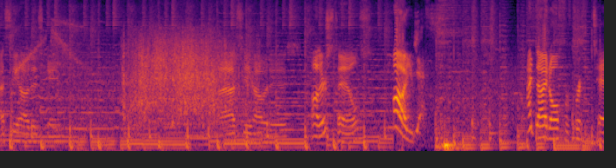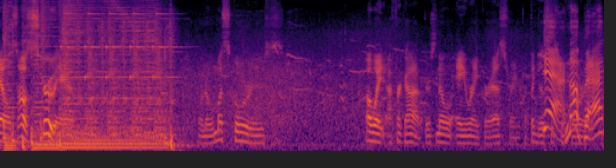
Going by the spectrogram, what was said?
I see how it is, game. I see how it is. Oh, there's tails. Oh, you. Yes! I died all for freaking tails. Oh, screw him. Wonder what my score is. Oh wait, I forgot. There's no A rank or S rank. I think this Yeah, is not it. bad.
